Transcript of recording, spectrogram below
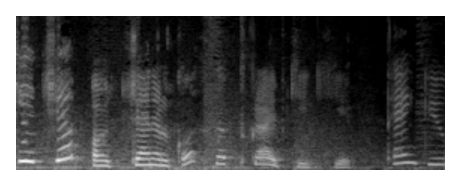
कीजिए और चैनल को सब्सक्राइब कीजिए। Thank you.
